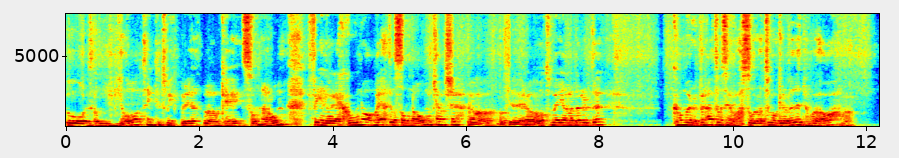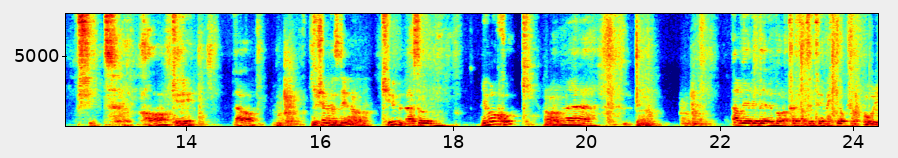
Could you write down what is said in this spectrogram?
Och liksom, jag tänkte inte så mycket på det. Okej, somnar om. Fel reaktion av mig att jag somnar om kanske. Ja, okej. ja. Låt mig alla där ute. Kommer upp en natt och säger, vad sa du att du var gravid? Bara, ja. Shit. Ja, okej. Ja, Hur kändes det då? kul. Alltså, det var en chock. Ja. Men, eh, ja, vi hade, bara träffats i tre veckor också. Oj,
